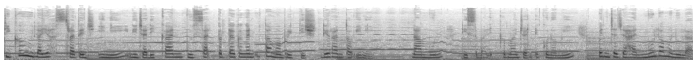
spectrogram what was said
Tiga wilayah strategi ini dijadikan pusat perdagangan utama British di rantau ini. Namun, di sebalik kemajuan ekonomi, penjajahan mula menular.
